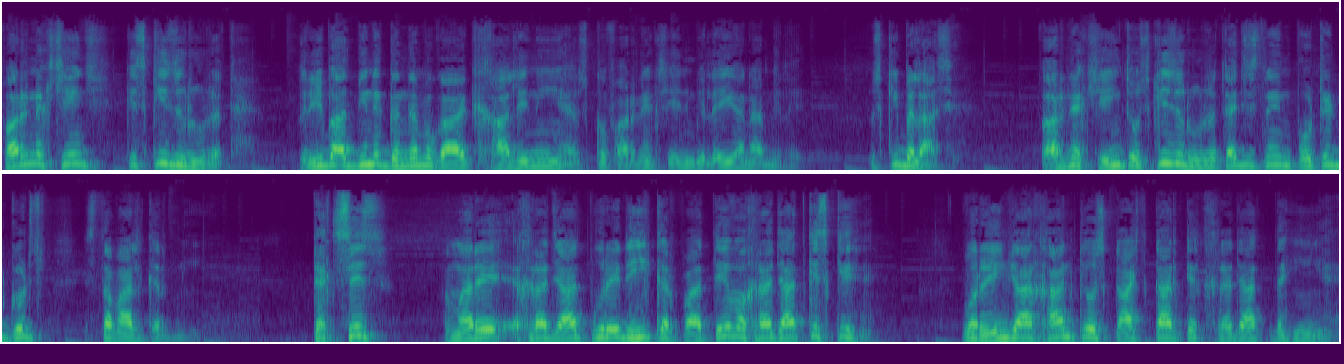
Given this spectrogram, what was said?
فارن ایکسچینج کس کی ضرورت ہے؟ غریب آدمی نے گندم اگایا کہ خالی نہیں ہے اس کو فارن ایکسچینج ملے یا نہ ملے؟ اس کی بلا سے۔ فارن ایکسچینج تو اس کی ضرورت ہے جس نے امپورٹڈ گڈس استعمال کرنی ہے۔ ٹیکسز ہمارے اخراجات پورے نہیں کر پاتے، وہ اخراجات کس کے ہیں؟ وہ رحیم جار خان کے اس کاشتکار کے اخراجات نہیں ہیں۔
